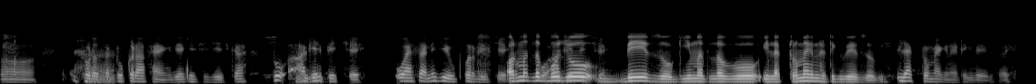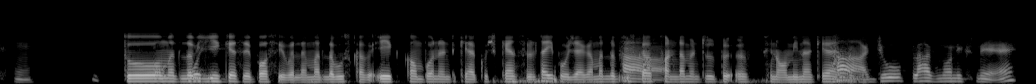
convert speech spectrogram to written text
अ, थोड़ा सा हाँ। टुकड़ा फेंक दिया किसी चीज़ का तो आगे पीछे वो ऐसा नहीं कि ऊपर नीचे और मतलब वो आगे जो पीछे। वेव्स होगी मतलब वो इलेक्ट्रोमैग्नेटिक वेव्स होगी। इलेक्ट्रोमैग्नेटिक वेव्स भाई हम्म। तो तो मतलब ये कैसे पॉसिबल है? मतलब उसका एक कंपोनेंट क्या कुछ कैंसिल टाइप हो जाएगा? मतलब हाँ, इसका। फंडामेंटल फिनोमिना क्या है? हाँ मतलब? जो प्लाज्मोनिक्स में है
